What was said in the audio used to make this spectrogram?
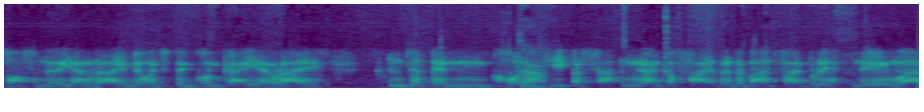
ข้อเสนออย่างไร ไม่ว่าจะเป็นกลไกอย่างไรท่านจะเป็นคนครับที่ประสานงานกับฝ่ายรัฐบาลฝ่ายบริหารเองว่า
